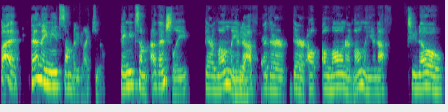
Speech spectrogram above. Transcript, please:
But then they need somebody like you. They need some eventually they're lonely enough yeah. or they're they're alone or lonely enough to know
